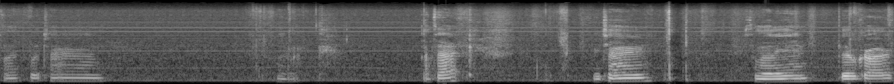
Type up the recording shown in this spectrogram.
Select turn. Attack. Return. Summon again. Field card.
